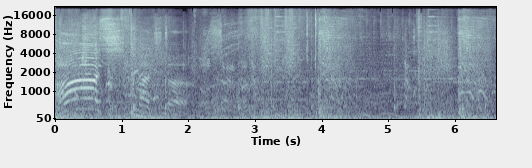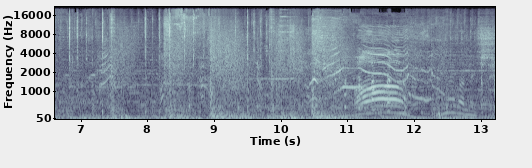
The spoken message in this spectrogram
아 씨발 진짜 아 정말 맞네 씨.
